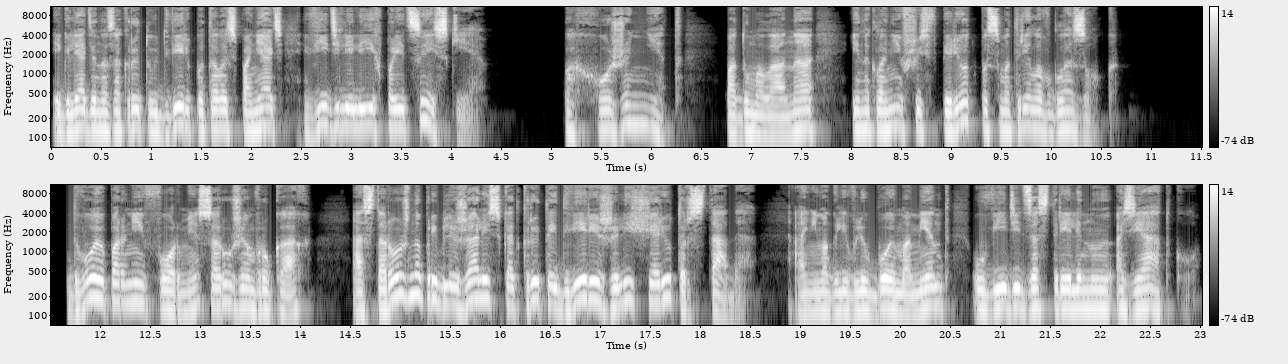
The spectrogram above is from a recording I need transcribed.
и, глядя на закрытую дверь, пыталась понять, видели ли их полицейские. «Похоже, нет», — подумала она и, наклонившись вперед, посмотрела в глазок. Двое парней в форме, с оружием в руках, осторожно приближались к открытой двери жилища Рютерстада. Они могли в любой момент увидеть застреленную азиатку.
